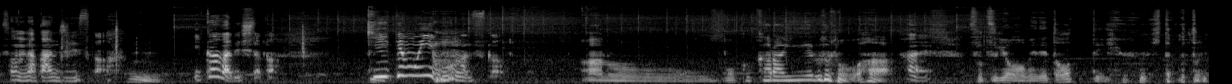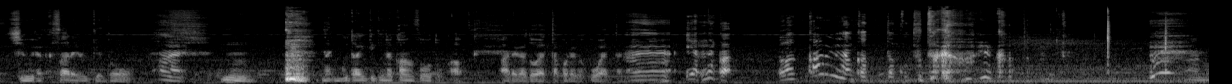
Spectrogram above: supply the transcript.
そんな感じですか？うんいかがでしたか？聞いてもいいものなんですか？あのー僕から言えるのははい。卒業おめでとうっていう一言に集約されるけど、はい。うん、何具体的な感想とかあれがどうやったこれがこうやったみたいなうーんいや、なんか、わかんなかったこととかあるかなあのー、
